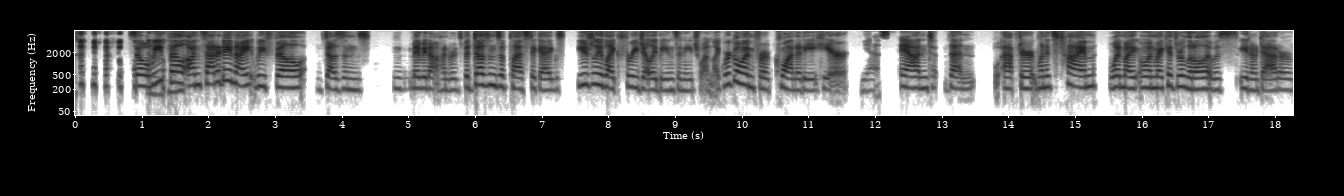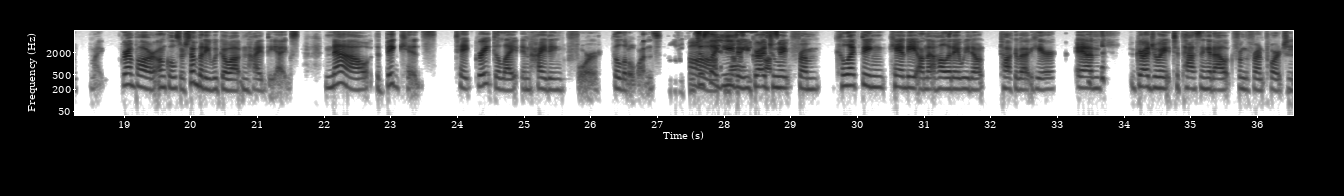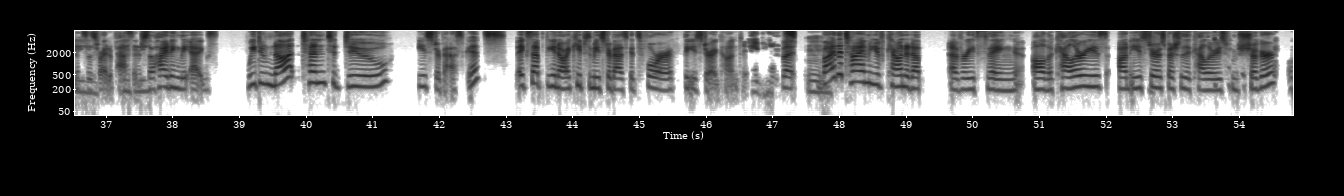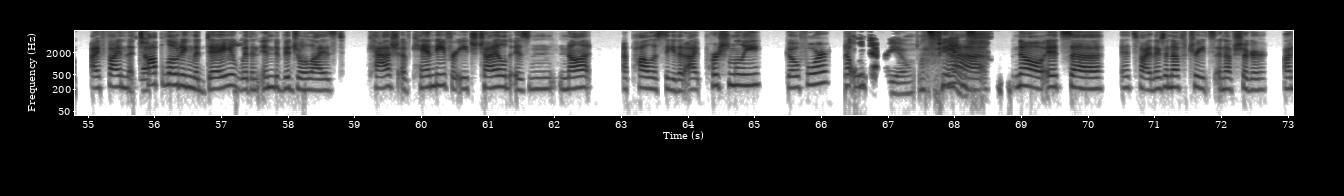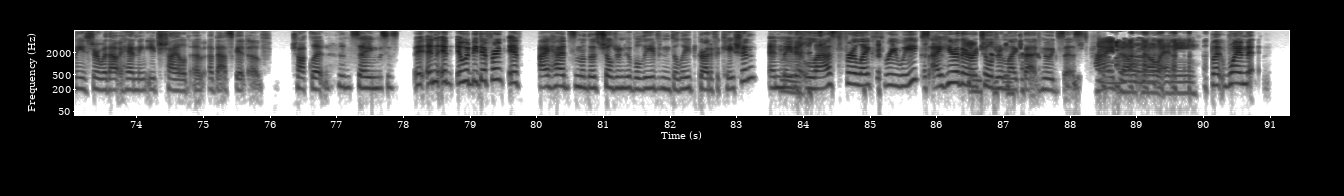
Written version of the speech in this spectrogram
So we Mhm. fill on Saturday night, we fill dozens, maybe not hundreds, but dozens of plastic eggs, usually like three jelly beans in each one. Like we're going for quantity here. Yes. And then after when it's time, when my when my kids were little, it was, you know, dad or my grandpa or uncles or somebody would go out and hide the eggs. Now the big kids take great delight in hiding for the little ones just like you know you it's awesome. graduate from collecting candy on that holiday we don't talk about here and graduate to passing it out from the front porch and it's this rite of passage Mhm. so hiding the eggs we do not tend to do easter baskets except you know i keep some easter baskets for the easter egg hunt egg. But Mm. by the time you've counted up everything, all the calories on Easter, especially the calories from sugar, I find that top loading the day with an individualized cache of candy for each child is n- not a policy that I personally go for. I don't want that for you. Let's be Yeah. honest. No, it's uh it's fine. There's enough treats, enough sugar on Easter without handing each child a, a basket of chocolate and saying this is and it, it would be different if I had some of those children who believed in delayed gratification and made Mm. it last for like three weeks. I hear there are children like that who exist. I don't know any. But when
